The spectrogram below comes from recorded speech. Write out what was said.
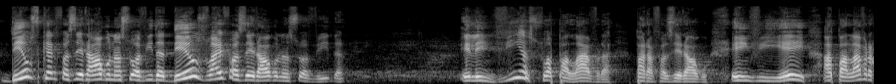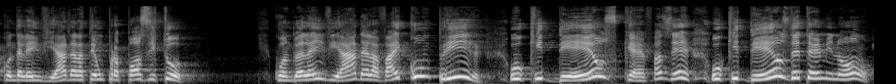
Deus quer fazer algo na sua vida, Deus vai fazer algo na sua vida. Ele envia a sua palavra para fazer algo. Enviei, a palavra, quando ela é enviada, ela tem um propósito. Quando ela é enviada, ela vai cumprir o que Deus quer fazer, o que Deus determinou.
